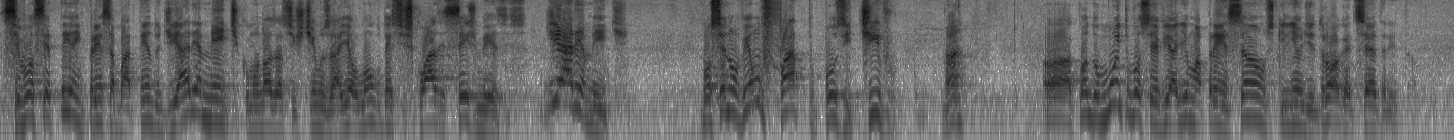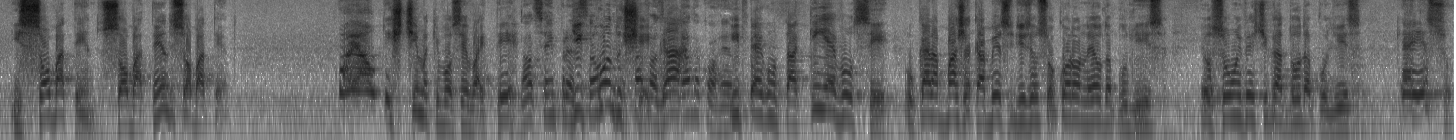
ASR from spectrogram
se você tem a imprensa batendo diariamente, como nós assistimos aí ao longo desses quase seis meses, diariamente, você não vê um fato positivo, né? Ah, quando muito você vê ali uma apreensão, uns quilinhos de droga, etc. E, tal. e só batendo, só batendo e só batendo. Qual é a autoestima que você vai ter Dá-se a impressão de que quando não está fazendo chegar nada correto. e perguntar quem é você? O cara baixa a cabeça e diz, eu sou coronel da polícia, eu sou um investigador da polícia. Que é isso?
